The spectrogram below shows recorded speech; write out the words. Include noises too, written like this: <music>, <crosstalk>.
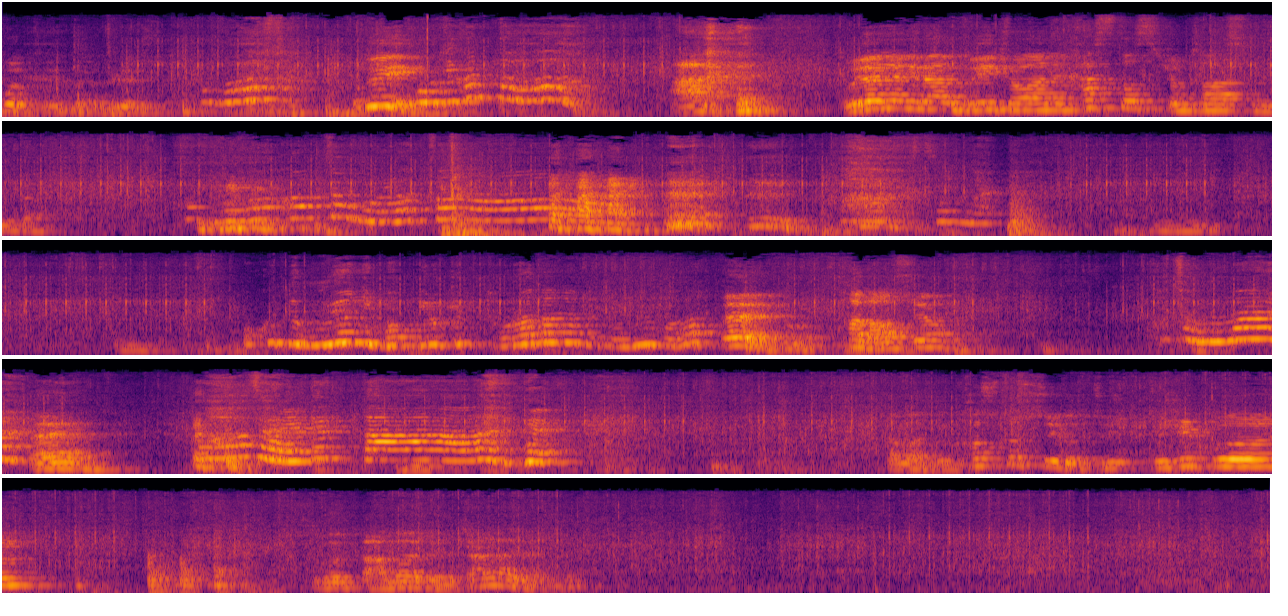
뭐, 뭐, 뭐, 누이 아, 좋아하는 카스토스 좀 사왔습니다. 너무 깜짝 놀랐잖아. 아, 정말. 어 근데 우연히 막 이렇게 돌아다녀도 되는 거야? 네, 다 나왔어요. 아, 정말. 네. 아, 잘 됐다. 잠깐만 이 카스토스 이거 드, 드실 분 이거 나눠야 되는 잘라야 되는데.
